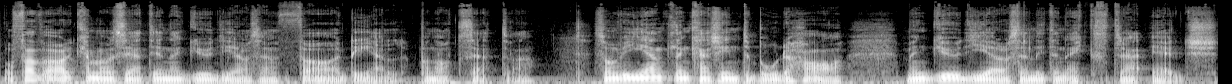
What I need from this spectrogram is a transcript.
Och favör kan man väl säga att det är när Gud ger oss en fördel på något sätt. Va? Som vi egentligen kanske inte borde ha. Men Gud ger oss en liten extra edge.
